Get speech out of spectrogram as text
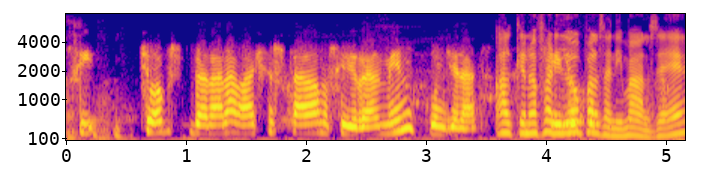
o sigui, xops de dalt a baix estàvem, o sigui, realment congelats. El que no faríeu pels animals, eh?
